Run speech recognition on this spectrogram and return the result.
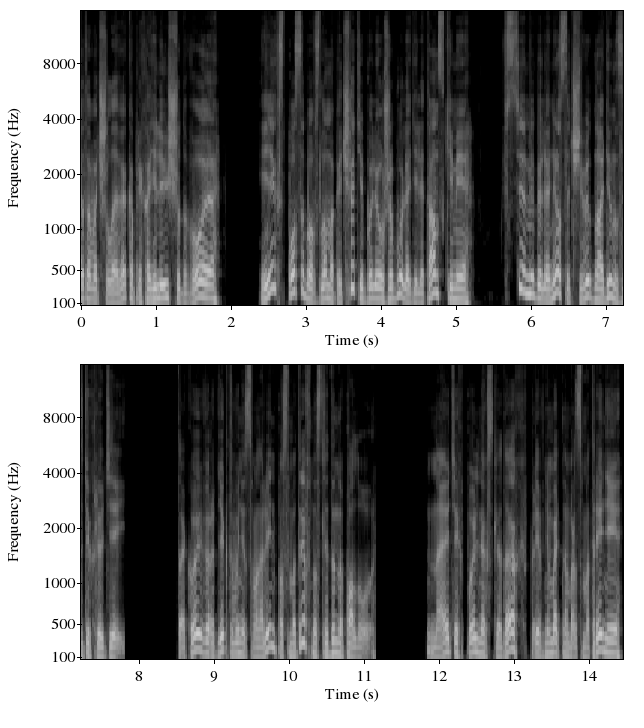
этого человека приходили еще двое, и их способы взлома печати были уже более дилетантскими. Всю мебель унес, очевидно, один из этих людей. Такой вердикт вынес Ван Линь, посмотрев на следы на полу. На этих пыльных следах, при внимательном рассмотрении,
